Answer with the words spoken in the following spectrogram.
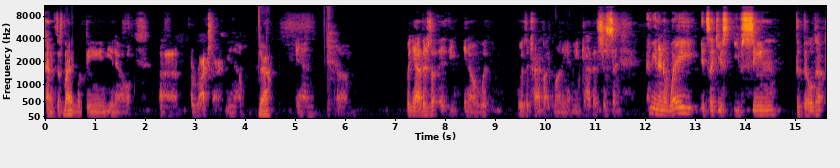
kind of the thing Right. with being, you know, uh, a rock star, you know." yeah and um, but yeah there's a you know with with a track like money i mean god that's just a, i mean in a way it's like you you've seen the build up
